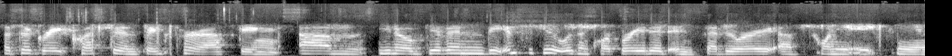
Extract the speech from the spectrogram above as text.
That's a great question. Thanks for asking. Um, you know, given the Institute was incorporated in February of 2018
